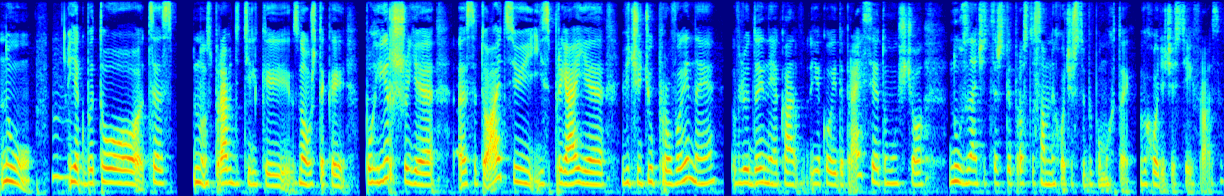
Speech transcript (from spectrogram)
Ну, якби то це ну, справді тільки знову ж таки погіршує е, ситуацію і сприяє відчуттю провини в людини, яка якої депресія, тому що ну, значить, це ж ти просто сам не хочеш собі допомогти, виходячи з цієї фрази.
